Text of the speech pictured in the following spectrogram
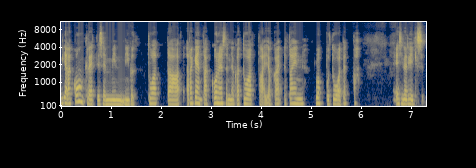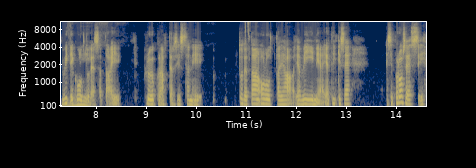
vielä konkreettisemmin niin tuottaa, rakentaa koneiston, joka tuottaa jotain lopputuotetta. Esimerkiksi vitikulttuurissa no niin. tai brewcraftersissa niin tuotetaan olutta ja, ja viiniä. Ja jotenkin se, se prosessi,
